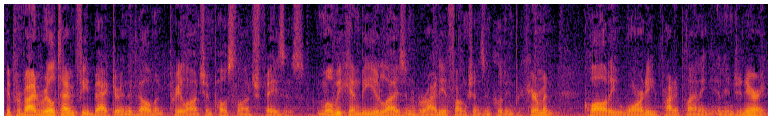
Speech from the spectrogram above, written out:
They provide real-time feedback during the development, pre-launch, and post-launch phases. MOBI can be utilized in a variety of functions, including procurement, quality, warranty, product planning, and engineering.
